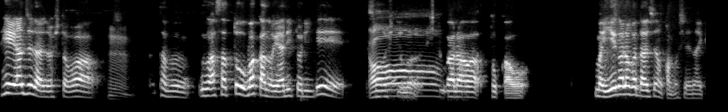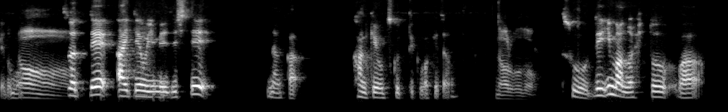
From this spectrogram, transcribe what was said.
平安時代の人はうん。多分噂と和歌のやり取りで、その人の人柄とかを、まあ家柄が大事なのかもしれないけども、あそうやって相手をイメージして、なんか関係を作っていくわけじゃん。なるほど。そう。で、今の人は、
